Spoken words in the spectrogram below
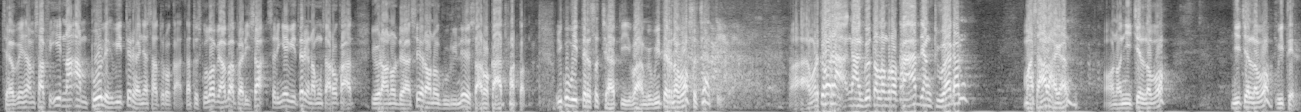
Jawab Imam Syafi'i, naam boleh witir hanya satu rokaat. Kados kula piyambak barisa seringnya witir namung sak rokaat. Ya ora ono gurine sak rokaat fakot. Iku witir sejati, paham? Witir napa sejati. Wah, mereka ora nganggo tolong rokaat yang dua kan masalah kan? Ono nyicil napa? Nyicil napa? Witir.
